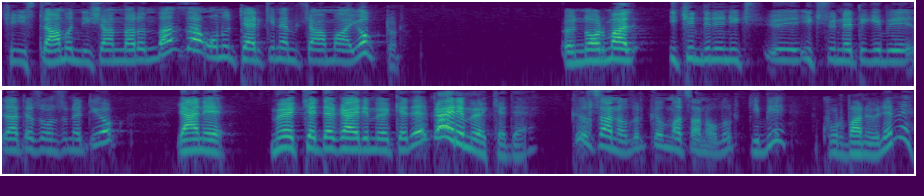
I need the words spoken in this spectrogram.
Şimdi İslam'ın nişanlarındansa onun terkine müsamaha yoktur. Normal ikindinin ilk, e, ilk sünneti gibi zaten son sünneti yok. Yani müekkede, gayri müekkede, gayri müekkede. Kılsan olur, kılmasan olur gibi. Kurban öyle mi?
